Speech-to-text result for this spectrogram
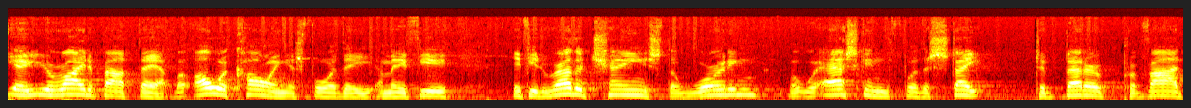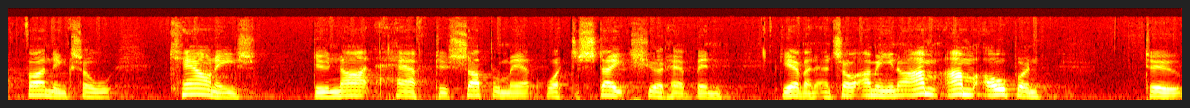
you're right about that, but all we're calling is for the, I mean, if you, if you'd rather change the wording, but we're asking for the state to better provide funding so counties do not have to supplement what the state should have been given. And so, I mean, you know, I'm, I'm open to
